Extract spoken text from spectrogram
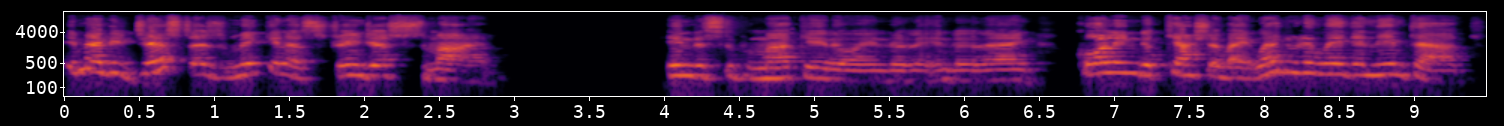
It might be just as making a stranger smile in the supermarket or in the, in the line, calling the cashier by, why do they wear their name tags?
